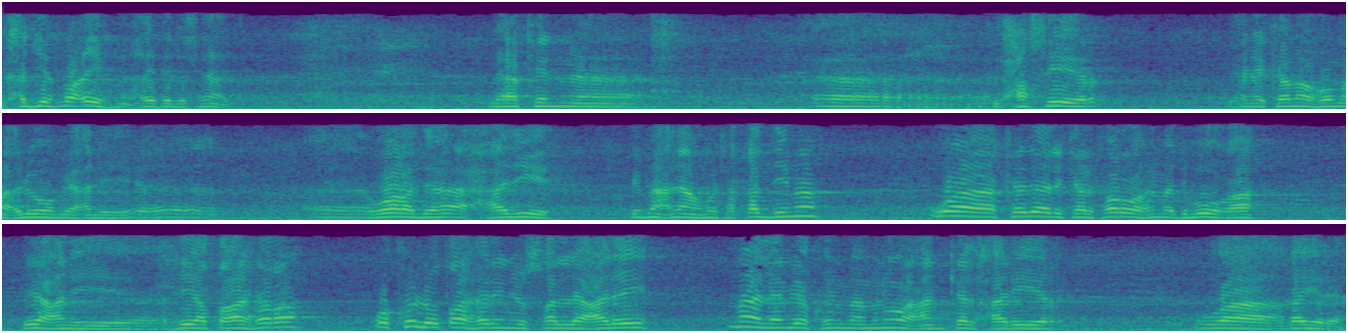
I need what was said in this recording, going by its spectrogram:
الحديث ضعيف من حيث الإسناد. لكن آه، آه، الحصير يعني كما هو معلوم يعني آه، ورد أحاديث بمعناه متقدمة وكذلك الفروة المدبوغة يعني هي طاهرة وكل طاهر يصلى عليه ما لم يكن ممنوعا كالحرير وغيره.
